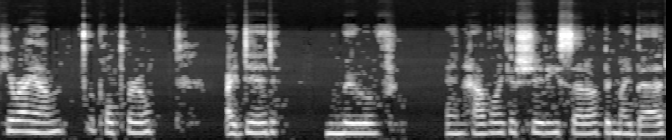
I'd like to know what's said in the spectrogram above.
here I am, I pulled through. I did move and have like a shitty setup in my bed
